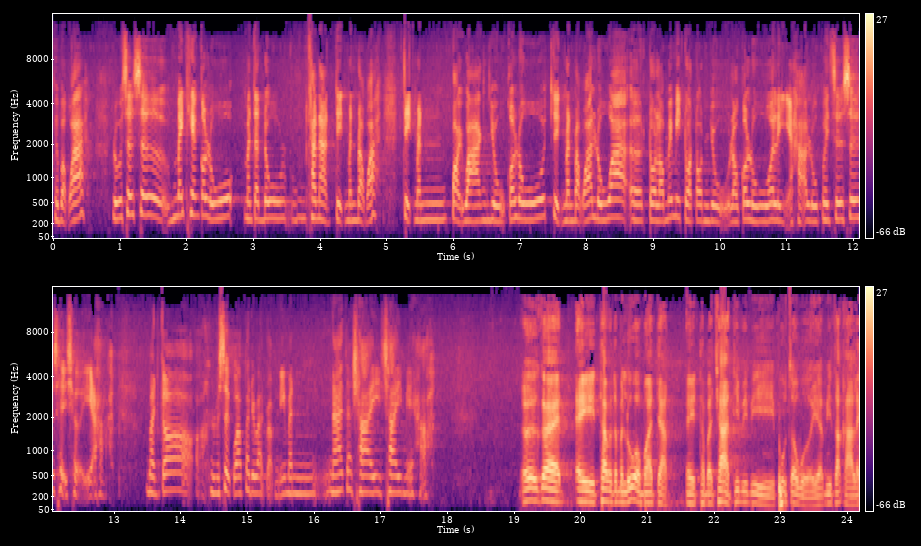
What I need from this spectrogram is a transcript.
คือแบบว่า รู้ซื่อๆไม่เที่ยงก็รู้ มันจะดูขนาดจิตมันแบบว่า จิตมันปล่อยวางอยู่ก็รู้ จิตมันแบบว่ารู้ว่าเออตัวเราไม่มีตัวตนอยู่ เราก็รู้อะไรอย่างเงี้ยค่ะรู้ไปซื่อๆเฉยๆอะค่ะมันก็รู้สึกว่าปฏิบัติแบบนี้มันน่าจะใช่ใช่ไหมคะเออก็ไอ้ถ้ามันมันรู้ออกมาจากไอ้ธรรมชาติที่ไม่มีผู้เสวยมีสังขารอะไร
